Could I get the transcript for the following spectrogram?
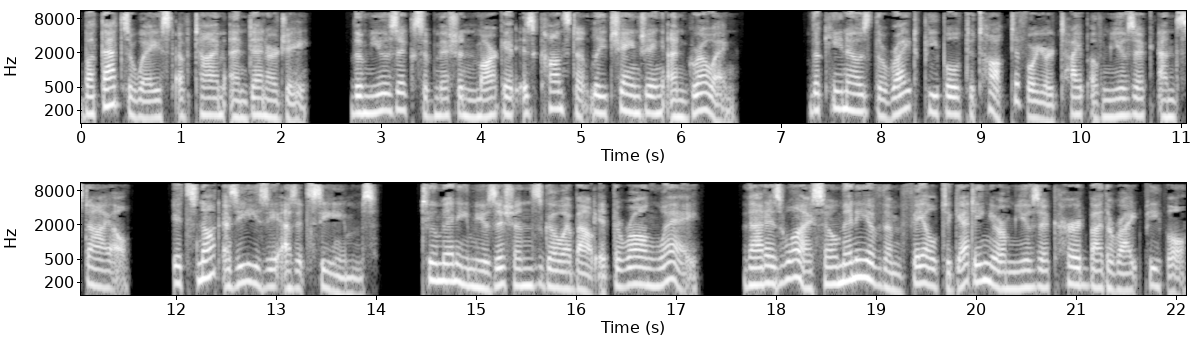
but that's a waste of time and energy. The music submission market is constantly changing and growing. The key knows the right people to talk to for your type of music and style. It's not as easy as it seems. Too many musicians go about it the wrong way. That is why so many of them fail to getting your music heard by the right people.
